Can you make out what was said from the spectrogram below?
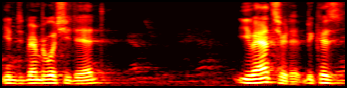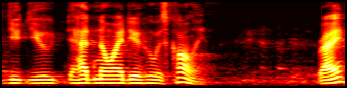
You remember what you did? You answered it because you, you had no idea who was calling, right?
